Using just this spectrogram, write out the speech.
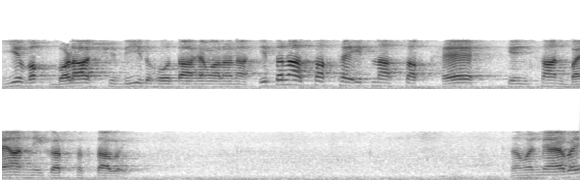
یہ وقت بڑا شدید ہوتا ہے مولانا۔ اتنا سخت ہے، اتنا سخت ہے کہ انسان بیان نہیں کر سکتا بھائی۔ سمجھ میں آیا بھائی؟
